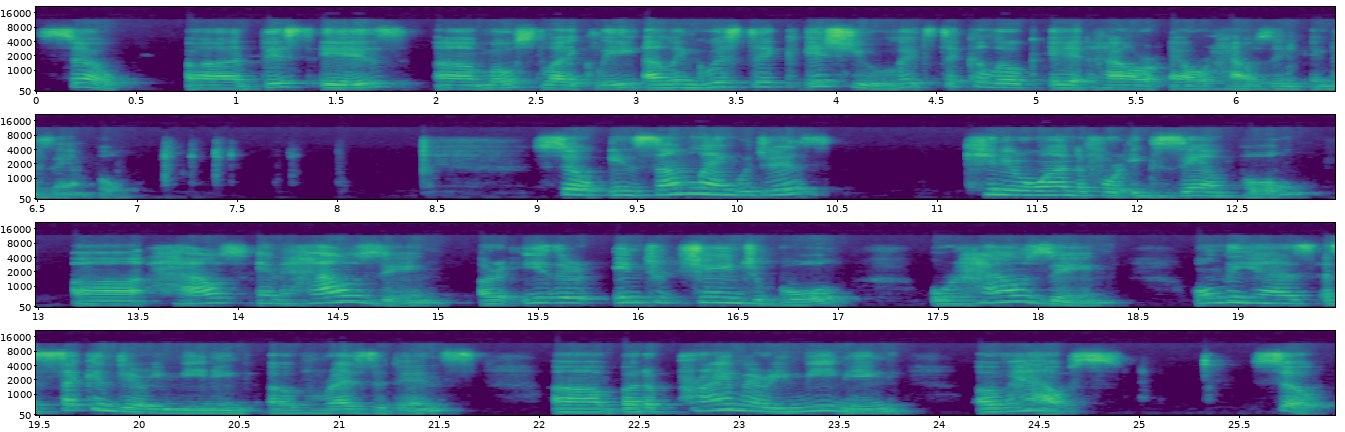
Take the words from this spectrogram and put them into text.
So uh, this is uh, most likely a linguistic issue. Let's take a look at our, our housing example. So in some languages, Kinyarwanda, for example, uh, house and housing are either interchangeable or housing only has a secondary meaning of residence, uh, but a primary meaning of house. So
